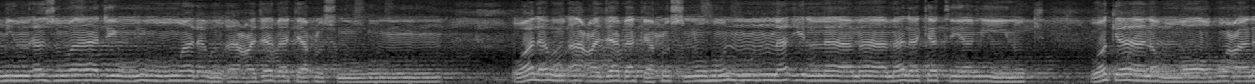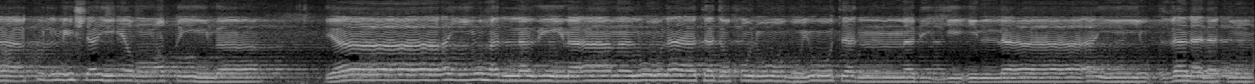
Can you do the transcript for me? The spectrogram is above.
من أزواج ولو أعجبك حسنهن ولو أعجبك حسنهن إلا ما ملكت يمينك وكان الله على كل شيء رقيبا. يا أيها الذين آمنوا لا تدخلوا بيوت النبي إلا أن يؤذن لكم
